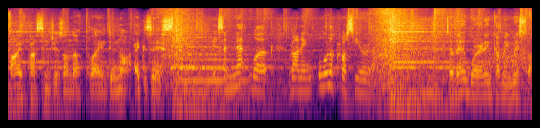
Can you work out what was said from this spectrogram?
Five passengers on that plane do not exist. It's a network running all across Europe. To them, we're an incoming missile.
